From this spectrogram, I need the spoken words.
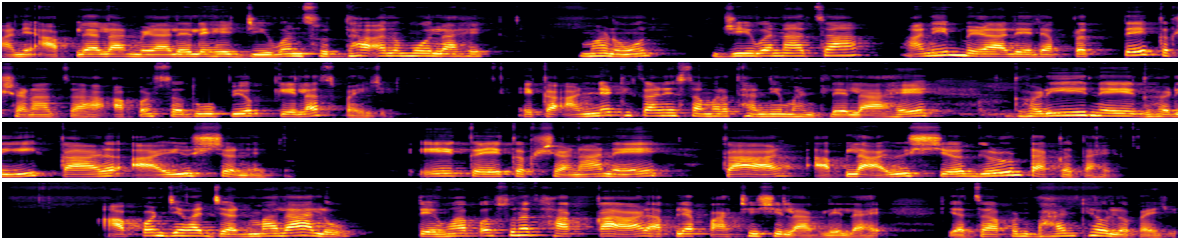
आणि आपल्याला मिळालेले हे जीवनसुद्धा अनमोल आहे. म्हणून जीवनाचा आणि मिळालेल्या प्रत्येक क्षणाचा आपण सदुपयोग केलाच पाहिजे. एका अन्य ठिकाणी समर्थांनी म्हटलेलं आहे घडीने घडी काळ आयुष्य नेतो. एक एक क्षणाने काळ आपलं आयुष्य गिळून टाकत आहे. आपण जेव्हा जन्माला आलो तेव्हापासूनच हा काळ आपल्या पाठीशी लागलेला आहे याचं आपण भान ठेवलं पाहिजे.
